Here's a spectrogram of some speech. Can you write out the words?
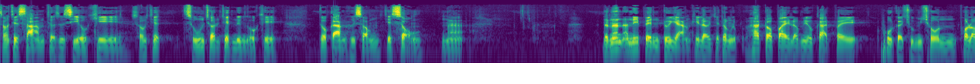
สองเจ็ดสามเจ็ดสี่โอเคสองเจ็ดศูนย์สองเจ็ดหนึ่งโอเค ตัวกลางคือสองเจ็ดสองนะ ดังนั้นอันนี้เป็นตัวอย่างที่เราจะต้องถ้าต่อไปเรามีโอกาสไปพูดกับชุมชน เพราะเรา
